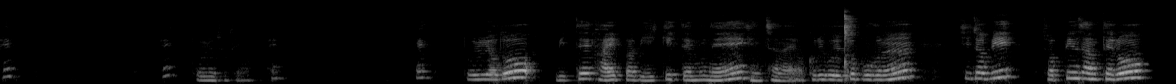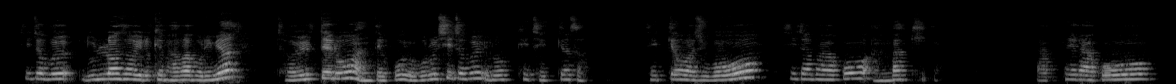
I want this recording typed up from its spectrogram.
획, 획 돌려주세요. 획, 획 돌려도 밑에 가위밥이 있기 때문에 괜찮아요. 그리고 이쪽 부분은 시접이 접힌 상태로 시접을 눌러서 이렇게 박아버리면 절대로 안 되고 요거를 시접을 이렇게 제껴서 제껴가지고 시접하고 안 박히게 라펠하고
